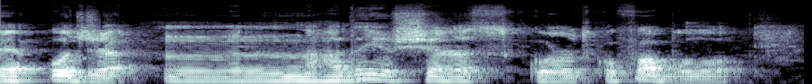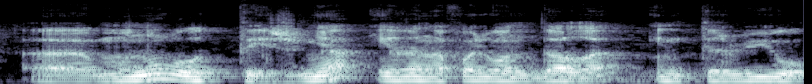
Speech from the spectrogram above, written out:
Е, отже, нагадаю ще раз коротко фабулу. Е, минулого тижня Ірина Фаріон дала інтерв'ю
